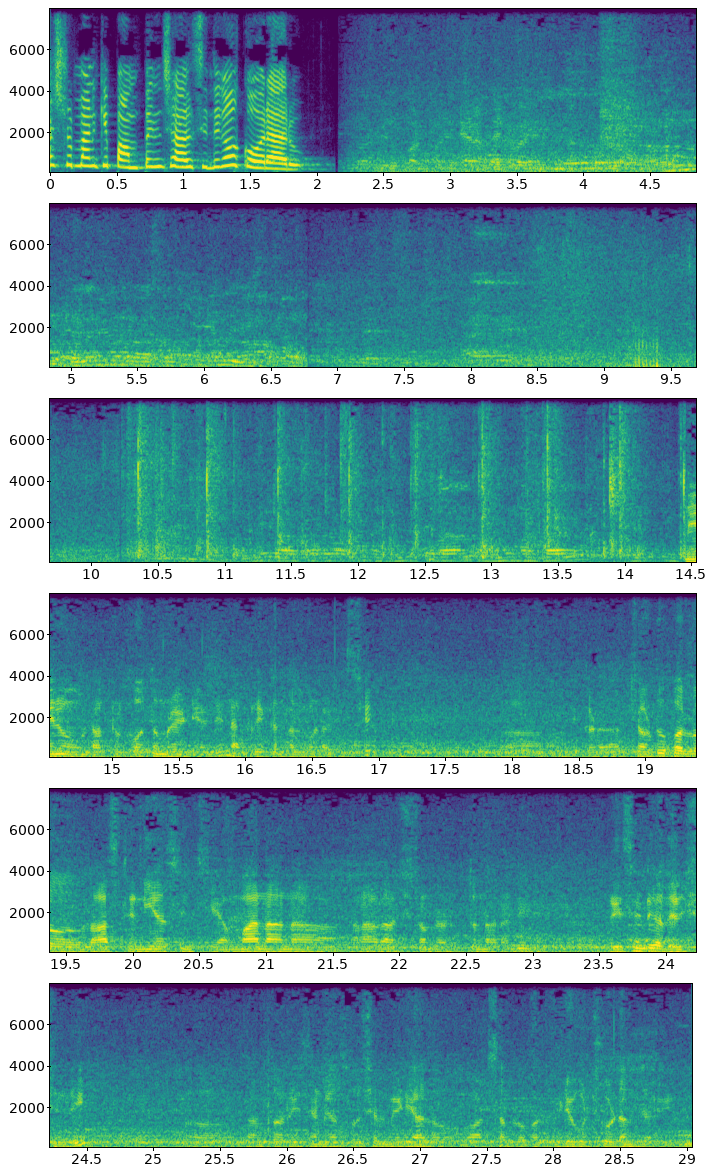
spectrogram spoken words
ఆశ్రమానికి పంపించాల్సిందిగా కోరారు. నేను డాక్టర్ గౌతమ్ రెడ్డి అండి నగరికల్ నల్గొండ డిస్ట్రిక్ట్. ఇక్కడ చౌటూపల్లో లాస్ట్ టెన్ ఇయర్స్ నుంచి అమ్మా నాన్న అనాథాశ్రమం నడుపుతున్నారని రీసెంట్గా తెలిసింది. దాంతో రీసెంట్గా సోషల్ మీడియాలో వాట్సాప్లో ఒక వీడియో కూడా చూడడం జరిగింది.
